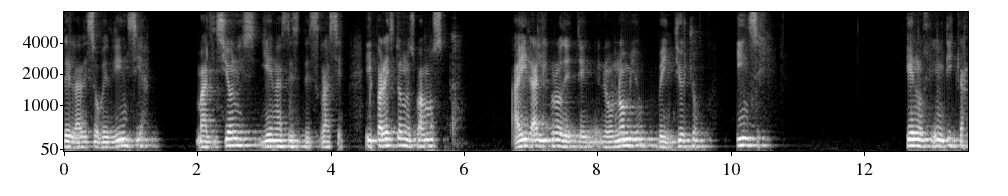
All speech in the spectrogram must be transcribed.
de la desobediencia, maldiciones llenas de desgracia. Y para esto nos vamos a ir al libro de Deuteronomio 28, 15, que nos indica,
